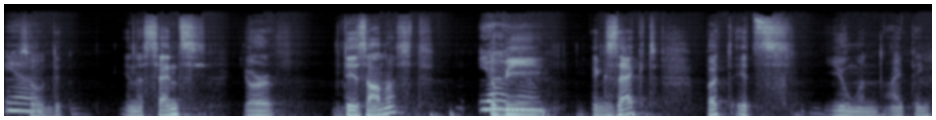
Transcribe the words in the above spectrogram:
yeah, So, th- in a sense, you're dishonest yeah, to be yeah. exact, but it's human, I think.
